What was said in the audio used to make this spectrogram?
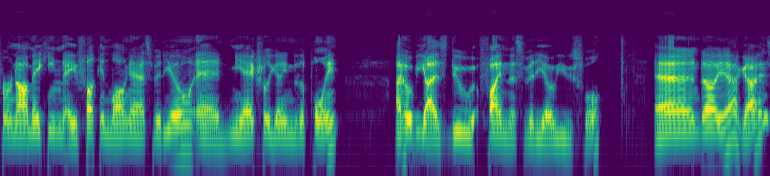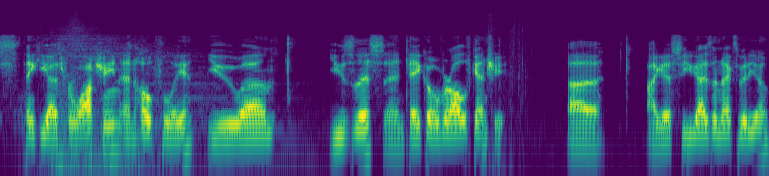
for not making a fucking long ass video and me actually getting to the point. I hope you guys do find this video useful. And uh, yeah, guys, thank you guys for watching, and hopefully you um, use this and take over all of Kenshi. Uh, I guess see you guys in the next video.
